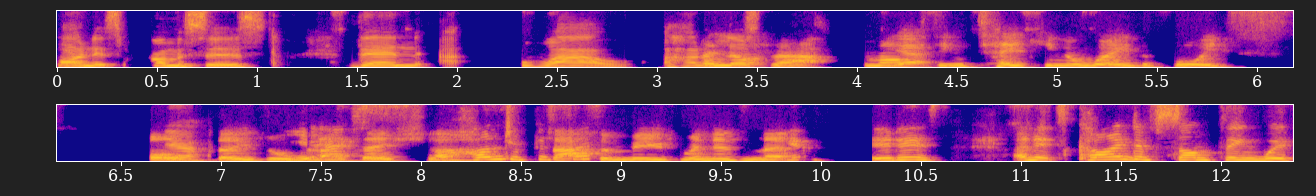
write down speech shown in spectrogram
on its promises. Then, uh, wow. 100. I love that. Marketing yeah. taking away the voice of yeah. those organizations. Hundred percent. That's a movement, isn't it? Yeah. It is. And it's kind of something we're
